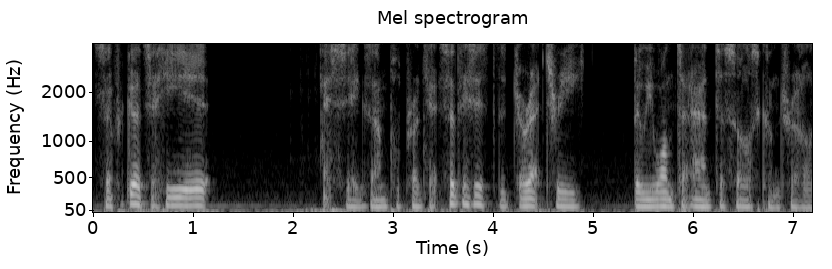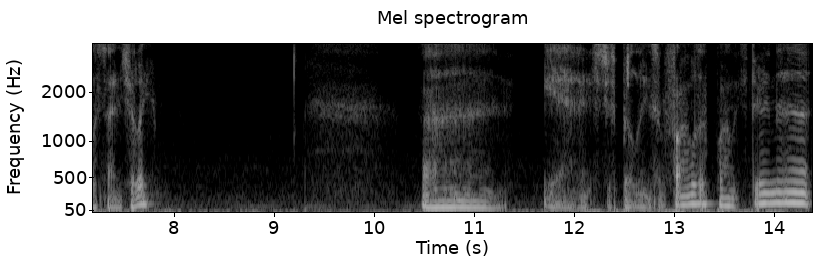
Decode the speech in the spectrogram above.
so if we go to here, SC example project. So this is the directory that we want to add to source control essentially. Uh, yeah, it's just building some files up while it's doing that.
